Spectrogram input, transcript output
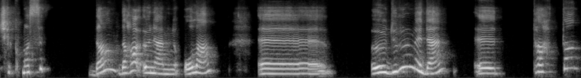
çıkmasından daha önemli olan e, öldürülmeden e, tahttan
